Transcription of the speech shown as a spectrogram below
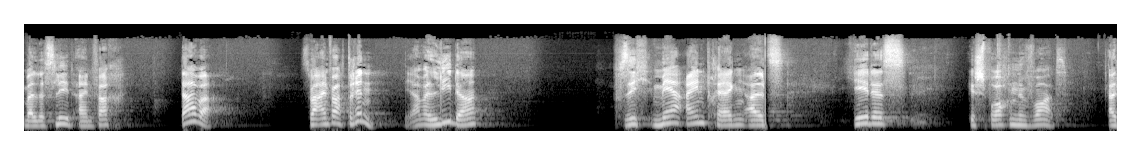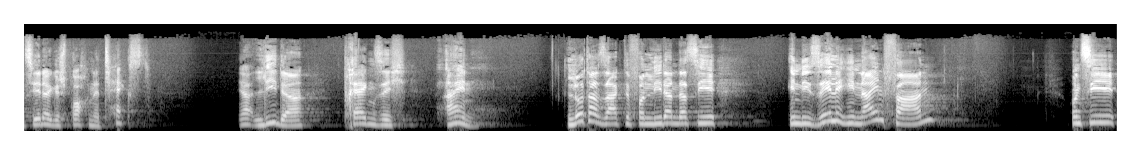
weil das Lied einfach da war. Es war einfach drin. Ja, weil Lieder sich mehr einprägen als jedes gesprochene Wort, als jeder gesprochene Text. Ja, Lieder prägen sich ein. Luther sagte von Liedern, dass sie in die Seele hineinfahren und sie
